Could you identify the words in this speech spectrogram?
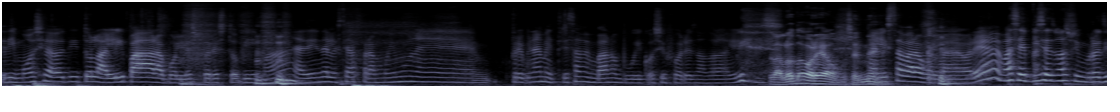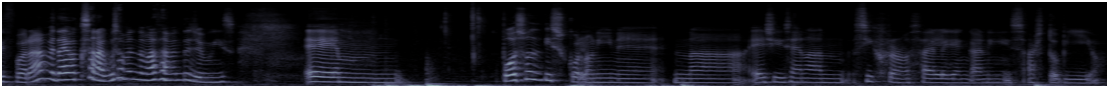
δημόσια ότι το λαλεί πάρα πολλές φορές το ποίημα. δηλαδή την τελευταία φορά που ήμουν. ε, πρέπει να μετρήσαμε πάνω από 20 φορές να το λαλείς. Λαλώ τα ωραία όμως, ε, ναι. Λαλείς τα πάρα πολλά ωραία. Μα έπεισέ μας την πρώτη φορά. Μετά ξανακούσαμε το μάθαμε το κι εμείς. Πόσο δύσκολο είναι να έχεις έναν σύγχρονο, θα έλεγε κανείς, αρτοποιείο.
